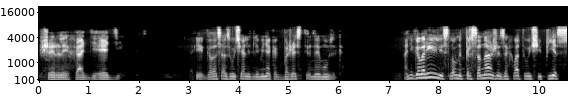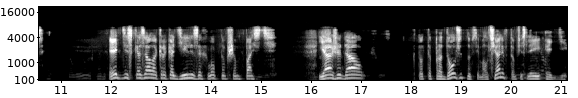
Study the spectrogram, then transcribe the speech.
Ширли, Хадди, Эдди. Их голоса звучали для меня как божественная музыка. Они говорили, словно персонажи захватывающей пьесы. Эдди сказал о крокодиле, захлопнувшем пасть. Я ожидал, кто-то продолжит, но все молчали, в том числе и Эдди.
